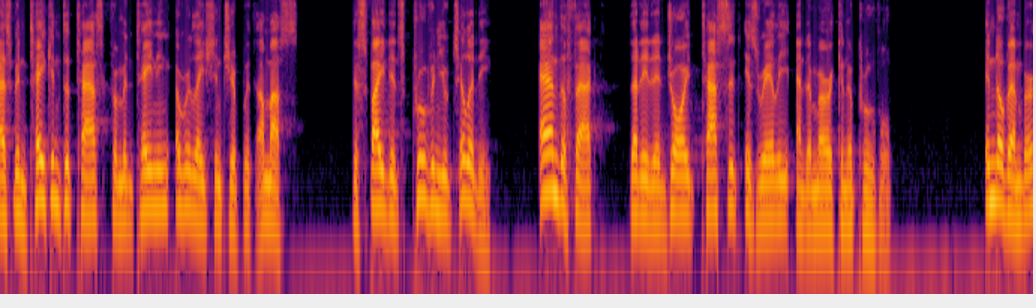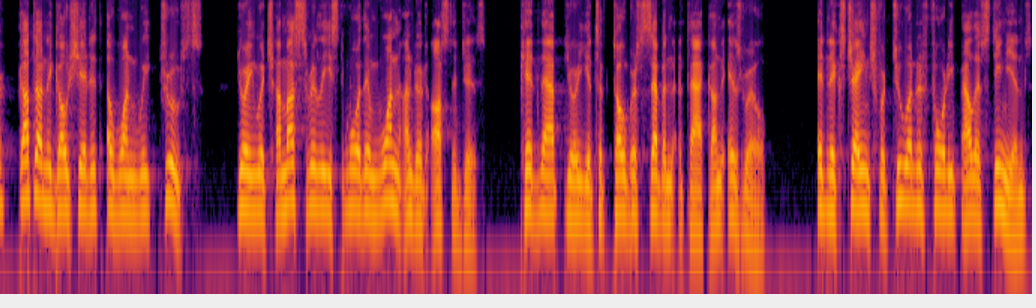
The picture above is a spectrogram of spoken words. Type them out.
has been taken to task for maintaining a relationship with Hamas, despite its proven utility and the fact that it enjoyed tacit Israeli and American approval. In November, Qatar negotiated a one week truce, during which Hamas released more than 100 hostages kidnapped during its October 7 attack on Israel in exchange for 240 Palestinians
